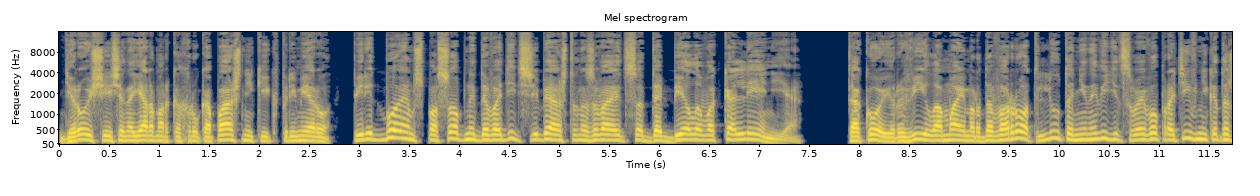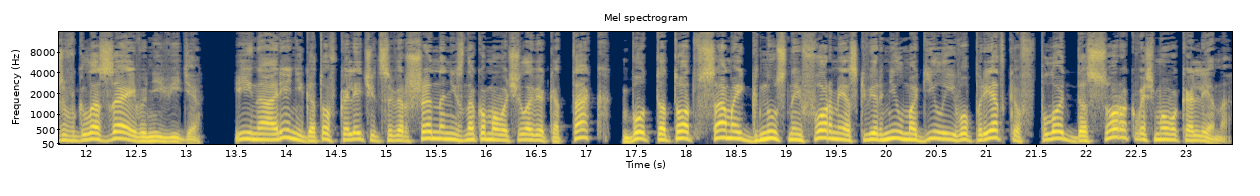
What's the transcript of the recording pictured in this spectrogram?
Дерущиеся на ярмарках рукопашники, к примеру, перед боем способны доводить себя, что называется, до белого коленя. Такой рви, ломай мордоворот люто ненавидит своего противника даже в глаза его не видя. И на арене готов калечить совершенно незнакомого человека так, будто тот в самой гнусной форме осквернил могилы его предков вплоть до сорок восьмого колена.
